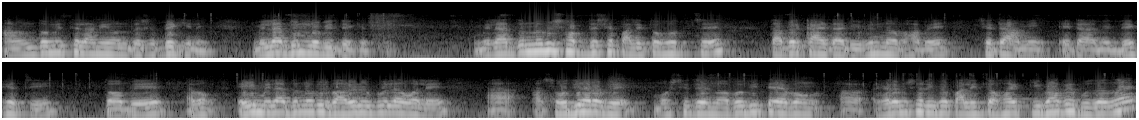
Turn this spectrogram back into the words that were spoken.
আনন্দ মিছিল আমি অন্য দেশে দেখিনি মিলাদুন্নবী দেখেছি। মিলাদুন্নবী সব দেশে পালিত হচ্ছে, তাদের কায়দায় বিভিন্ন ভাবে সেটা আমি, এটা আমি দেখেছি। তবে এবং এই মিলাদুন্নবীর বারুর বলে সৌদি আরবে মসজিদে নববীতে এবং হেরেম শরীফে পালিত হয় কীভাবে বোঝা যায়?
